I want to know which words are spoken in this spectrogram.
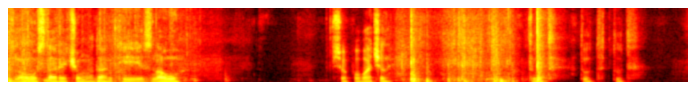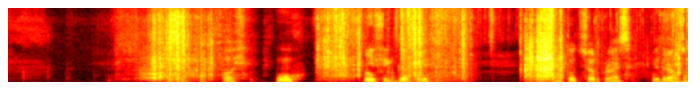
Знову старий чумодан. І знову. Все побачили? Тут, тут, тут. Ой. Ух. Ніфіга собі. А тут сюрприз. Відразу.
